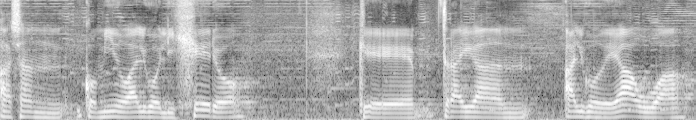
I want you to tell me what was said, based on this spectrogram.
hayan comido algo ligero, que traigan algo de agua,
